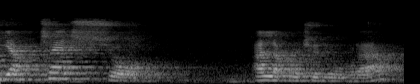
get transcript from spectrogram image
di accesso alla procedura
